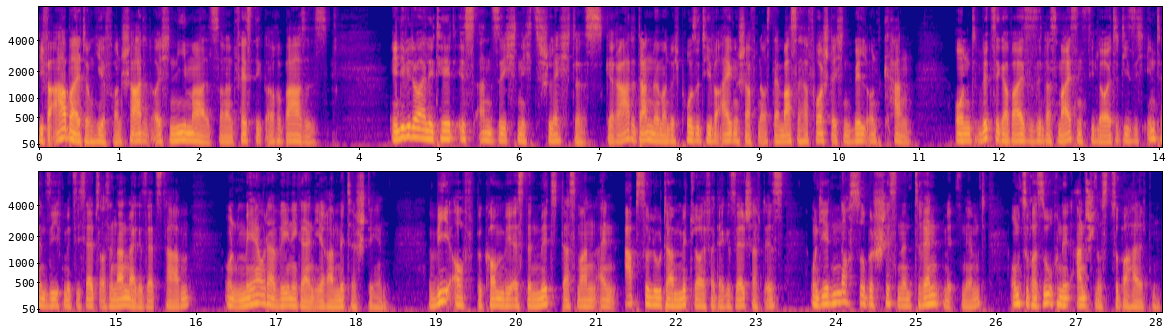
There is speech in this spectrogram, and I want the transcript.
Die Verarbeitung hiervon schadet euch niemals, sondern festigt eure Basis. Individualität ist an sich nichts Schlechtes, gerade dann, wenn man durch positive Eigenschaften aus der Masse hervorstechen will und kann. Und witzigerweise sind das meistens die Leute, die sich intensiv mit sich selbst auseinandergesetzt haben und mehr oder weniger in ihrer Mitte stehen. Wie oft bekommen wir es denn mit, dass man ein absoluter Mitläufer der Gesellschaft ist und jeden noch so beschissenen Trend mitnimmt, um zu versuchen, den Anschluss zu behalten?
